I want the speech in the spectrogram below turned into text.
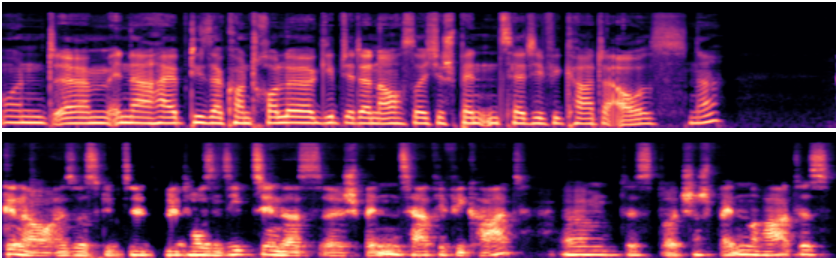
Und ähm, innerhalb dieser Kontrolle gibt ihr dann auch solche Spendenzertifikate aus, ne? Genau, also es gibt seit 2017 das äh, Spendenzertifikat ähm, des Deutschen Spendenrates.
